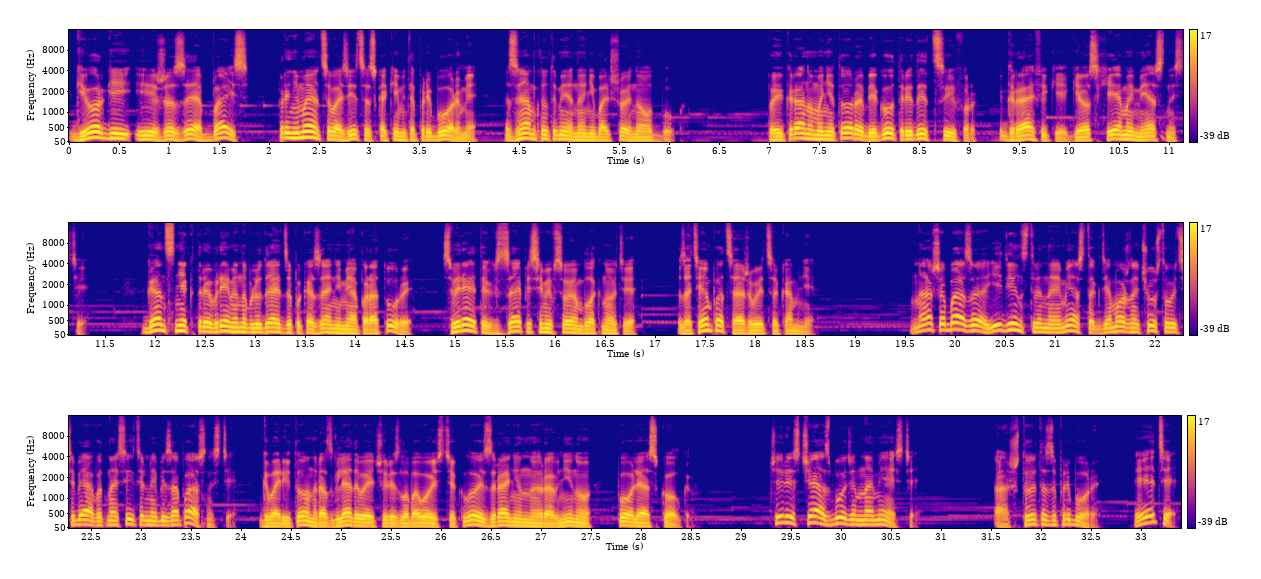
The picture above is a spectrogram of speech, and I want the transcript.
Георгий и Жозе Байс принимаются возиться с какими-то приборами, замкнутыми на небольшой ноутбук. По экрану монитора бегут ряды цифр, графики, геосхемы местности. Ганс некоторое время наблюдает за показаниями аппаратуры, сверяет их с записями в своем блокноте, затем подсаживается ко мне. «Наша база — единственное место, где можно чувствовать себя в относительной безопасности», говорит он, разглядывая через лобовое стекло израненную равнину поля осколков. «Через час будем на месте». «А что это за приборы?» «Эти?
